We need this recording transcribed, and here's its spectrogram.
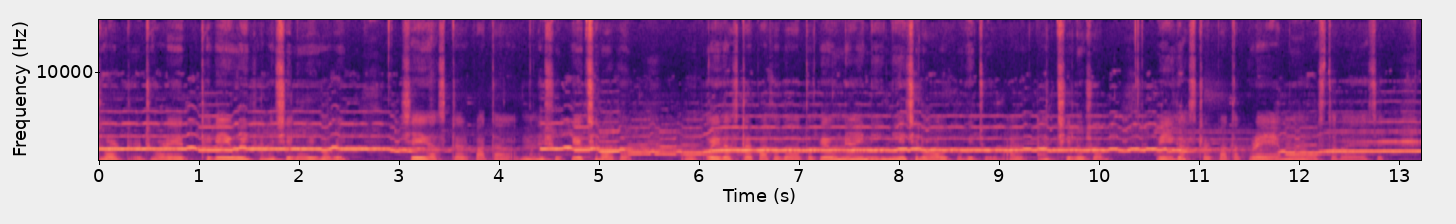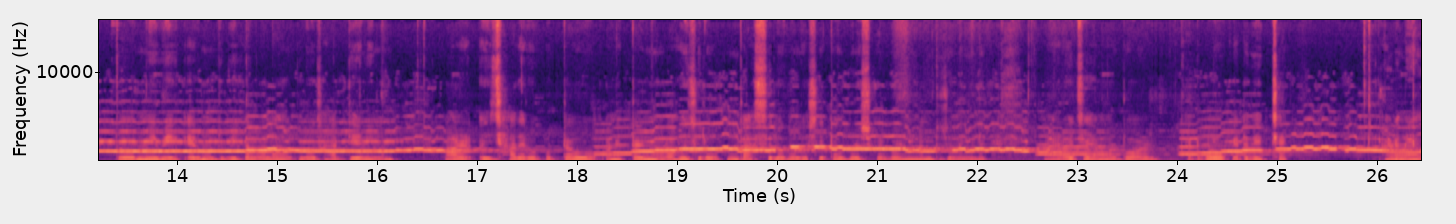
ঝড় ঝড়ের থেকেই ওইখানে ছিল ওইভাবে সেই গাছটার পাতা মানে শুকিয়েছিল তো। ওই গাছটার পাতা তো অত কেউ নেয়নি। নিয়েছিল অল্প কিছু আর আর ছিল সব। ওই গাছটার পাতা পড়ে এমন অবস্থা হয়ে গেছে। তো আমি এর মধ্যে বিকালবেলা ওগুলো ঝাড় দিয়ে নিলাম। আর এই ছাদের ওপরটাও অনেকটাই নোংরা হয়েছিল, গাছ ছিল বলে সেটাও পরিষ্কার করে নিলাম দুজনে মিলে। আর ওই যে আমার বর কাঠগুলোও কেটে দিচ্ছে। আর আমিও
